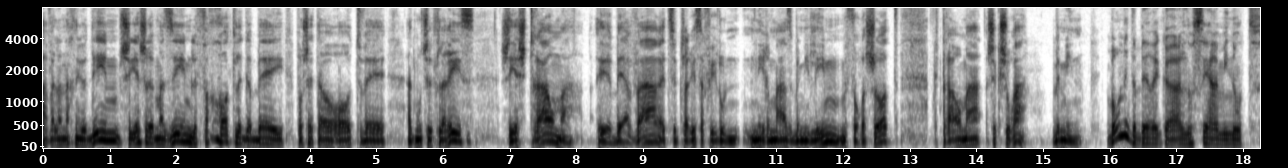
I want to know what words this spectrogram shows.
אבל אנחנו יודעים שיש רמזים לפחות לגבי פושט האורות והדמות של קלריס, שיש טראומה אה, בעבר, אצל קלריס אפילו נרמז במילים מפורשות, טראומה שקשורה במין. בואו נדבר רגע על נושא האמינות.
